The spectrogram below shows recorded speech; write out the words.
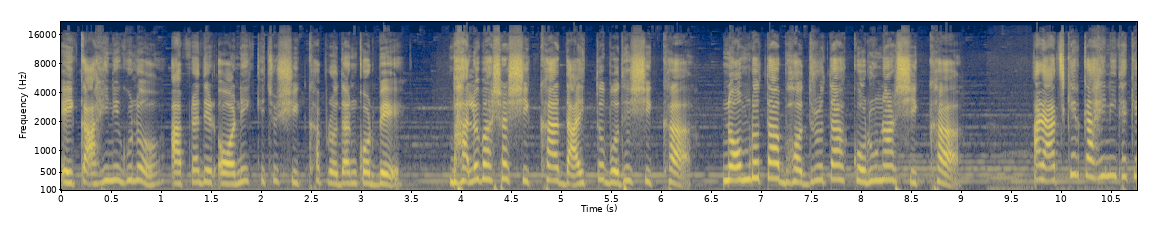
এই কাহিনীগুলো আপনাদের অনেক কিছু শিক্ষা প্রদান করবে। ভালোবাসার শিক্ষা, দায়িত্ববোধের শিক্ষা, নম্রতা, ভদ্রতা, করুণার শিক্ষা আর আজকের কাহিনী থেকে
